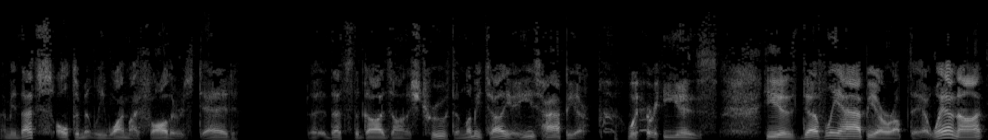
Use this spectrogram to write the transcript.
I mean, that's ultimately why my father is dead. That's the God's honest truth. And let me tell you, he's happier where he is. He is definitely happier up there. We're not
